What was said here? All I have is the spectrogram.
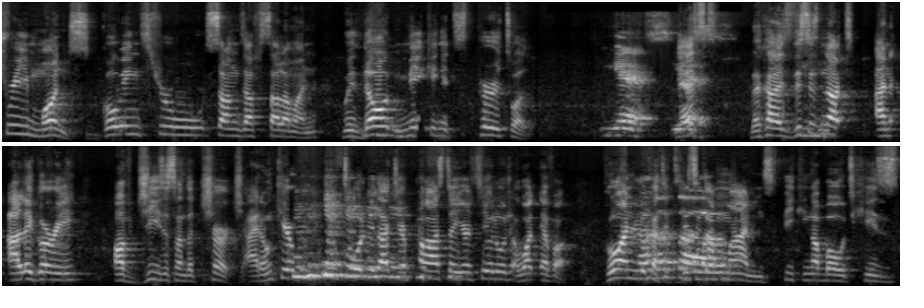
three months going through Songs of Solomon without mm-hmm. making it spiritual. Yes. Yes. yes. Because this mm-hmm. is not an allegory of Jesus and the church. I don't care who told you that, your pastor, your theologian, whatever. Go and look at it. This is a man speaking about his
